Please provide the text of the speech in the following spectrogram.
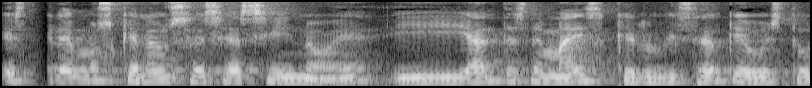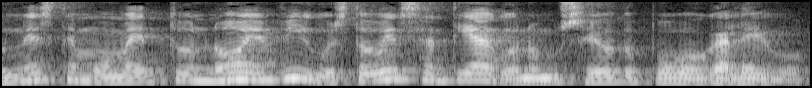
Esperemos que non sexa así, non é? Eh? E antes de máis, quero dizer que eu estou neste momento non en Vigo, estou en Santiago, no Museo do Povo Galego,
